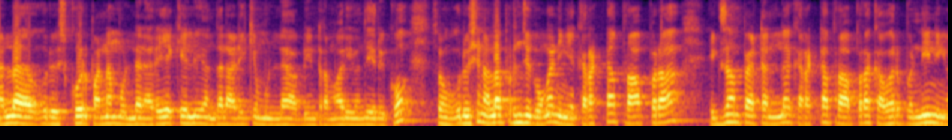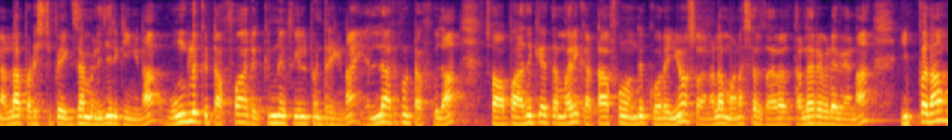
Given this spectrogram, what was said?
நல்ல ஒரு ஸ்கோர் பண்ண முடியல. நிறைய கேள்வி வந்தாலும் அடிக்க முடியல அப்படின்ற மாதிரி வந்து இருக்கும். ஸோ ஒரு விஷயம் நல்லா புரிஞ்சுக்கோங்க. நீங்கள் கரெக்டாக ப்ராப்பராக எக்ஸாம் பேட்டர்னில் கரெக்டாக ப்ராப்பராக கவர் பண்ணி நீங்கள் நல்லா படிச்சுட்டு போய் எக்ஸாம் எழுதிருக்கீங்கன்னா உங்களுக்கு டஃப்பாக இருக்குன்னு ஃபீல் பண்ணுறீங்கன்னா எல்லாருக்கும் டஃப் தான். ஸோ அப்போ அதுக்கேற்ற மாதிரி கட் ஆஃபும் வந்து குறையும். ஸோ அதனால் மனசை தளர தளர விட வேணாம். இப்போ தான்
